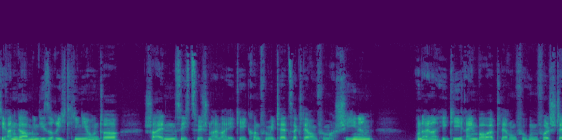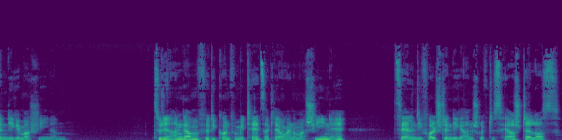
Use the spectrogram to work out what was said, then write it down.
Die Angaben in dieser Richtlinie unterscheiden sich zwischen einer EG-Konformitätserklärung für Maschinen und einer EG-Einbauerklärung für unvollständige Maschinen. Zu den Angaben für die Konformitätserklärung einer Maschine zählen die vollständige Anschrift des Herstellers,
